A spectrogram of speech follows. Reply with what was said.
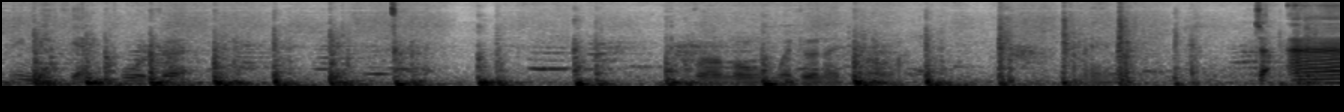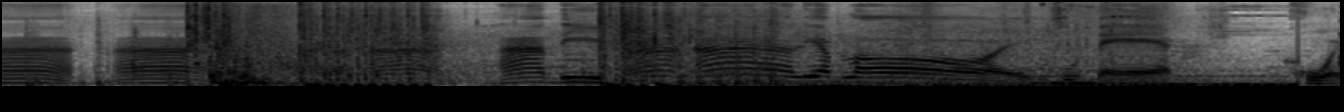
ไม่มีเสียงพูดด้วยลองลงมาดูหน่อยดีกว่าวะไหนวะจะอ้าอ้าอ้าอ้าดีดอ้าอ้าเรียบร้อยกูแตกข่วย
